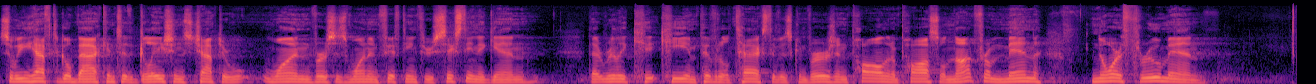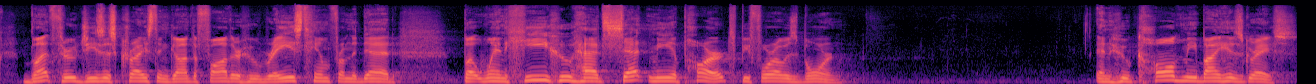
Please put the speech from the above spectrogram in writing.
So, we have to go back into Galatians chapter 1, verses 1 and 15 through 16 again. That really key and pivotal text of his conversion. Paul, an apostle, not from men nor through men, but through Jesus Christ and God the Father who raised him from the dead. But when he who had set me apart before I was born, and who called me by his grace,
